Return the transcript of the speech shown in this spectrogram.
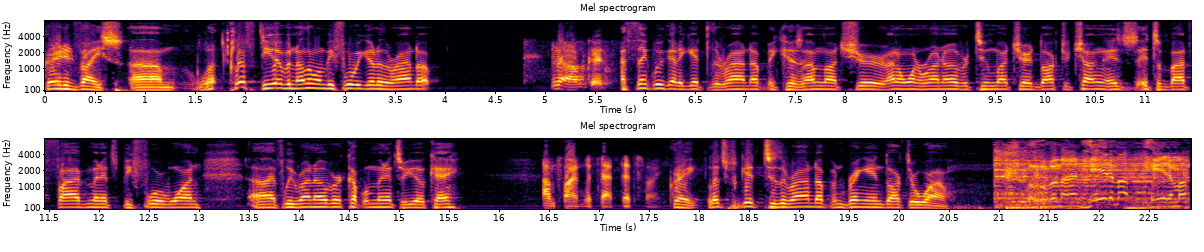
great advice. Um, what, Cliff, do you have another one before we go to the roundup? No, I'm good. I think we've got to get to the roundup because I'm not sure. I don't want to run over too much here. Dr. Chung, it's, it's about five minutes before one. Uh, if we run over a couple minutes, are you okay? I'm fine with that. That's fine. Great. Let's get to the roundup and bring in Dr. Wow. Move him on, hit him up, hit him up,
